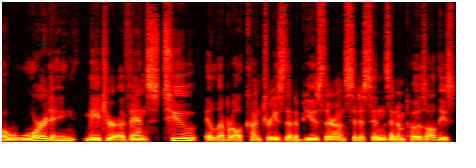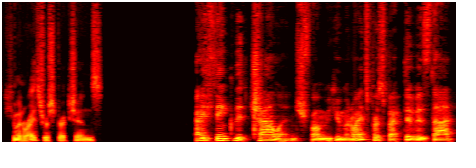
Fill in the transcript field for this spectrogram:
awarding major events to illiberal countries that abuse their own citizens and impose all these human rights restrictions. I think the challenge from a human rights perspective is that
